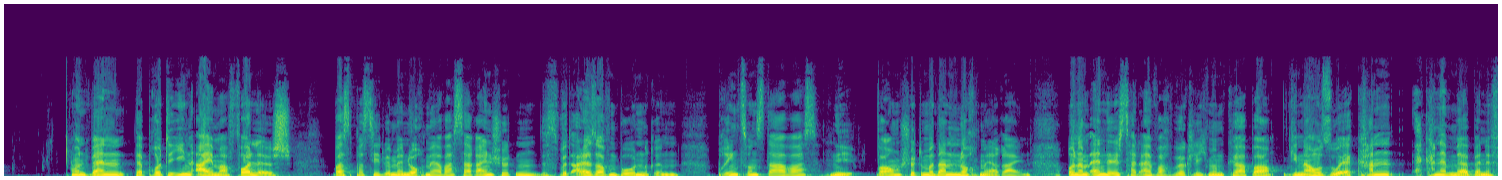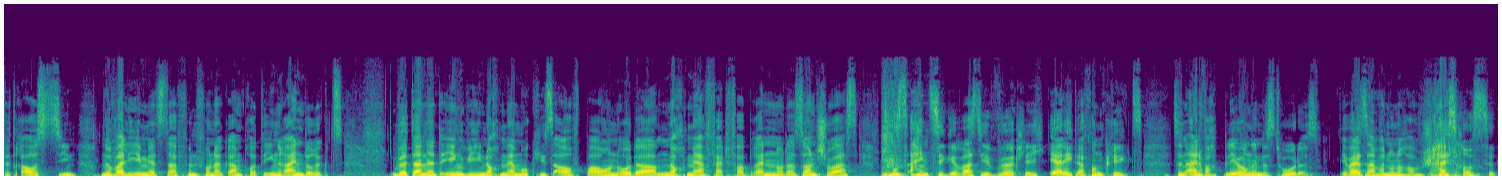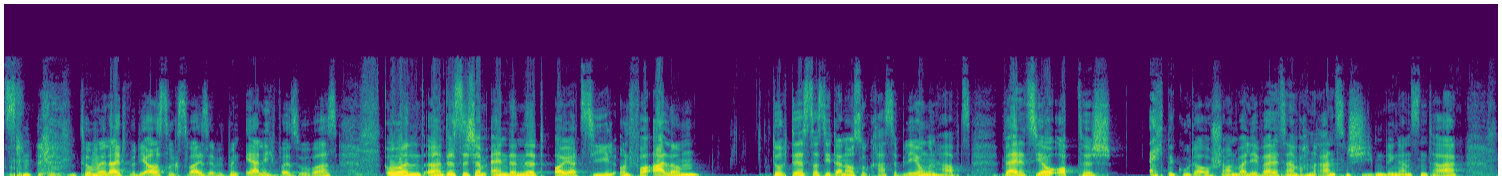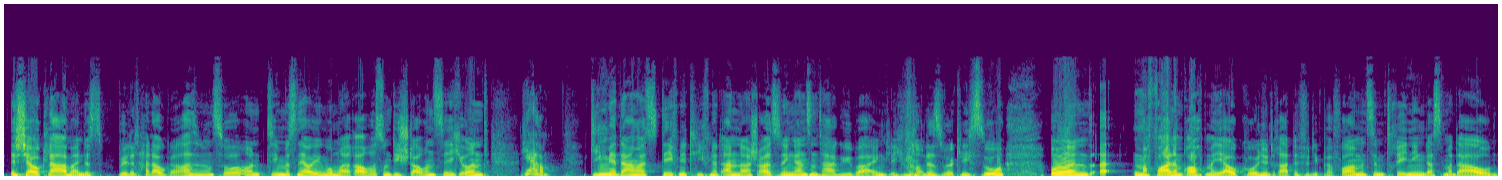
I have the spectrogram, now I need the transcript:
Und wenn der Proteineimer voll ist, was passiert, wenn wir noch mehr Wasser reinschütten? Das wird alles auf den Boden rinnen. Bringt's uns da was? Nee. Warum schütten wir dann noch mehr rein? Und am Ende ist halt einfach wirklich mit dem Körper genauso. Er kann, er kann nicht mehr Benefit rausziehen. Nur weil ihr ihm jetzt da 500 Gramm Protein reindrückt, wird er nicht irgendwie noch mehr Muckis aufbauen oder noch mehr Fett verbrennen oder sonst was. Das Einzige, was ihr wirklich ehrlich davon kriegt, sind einfach Blähungen des Todes. Ihr werdet jetzt einfach nur noch auf dem Scheißhaus sitzen. Tut mir leid für die Ausdrucksweise, aber ich bin ehrlich bei sowas. Und äh, das ist am Ende nicht euer Ziel. Und vor allem, durch das, dass ihr dann auch so krasse Blähungen habt, werdet ihr auch optisch echt nicht gut ausschauen, weil ihr werdet jetzt einfach einen Ranzen schieben den ganzen Tag. Ist ja auch klar, aber das bildet halt auch Gase und so und die müssen ja auch irgendwo mal raus und die stauen sich und ja, ging mir damals definitiv nicht anders, also den ganzen Tag über eigentlich war das wirklich so und äh, vor allem braucht man ja auch Kohlenhydrate für die Performance im Training, dass man da auch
